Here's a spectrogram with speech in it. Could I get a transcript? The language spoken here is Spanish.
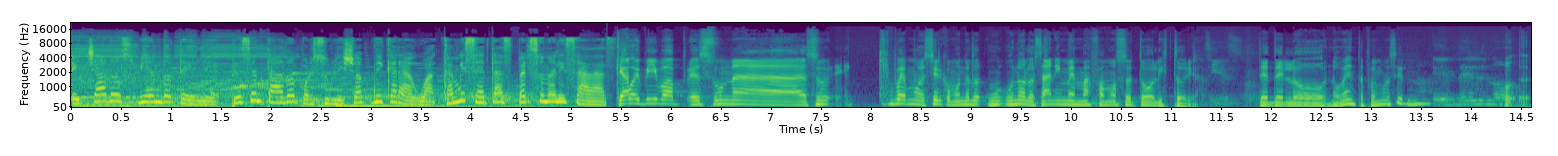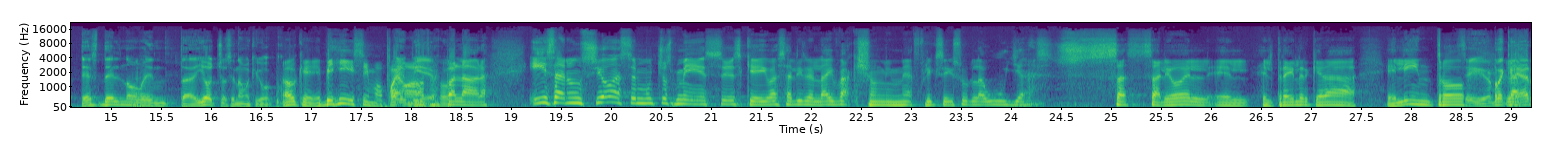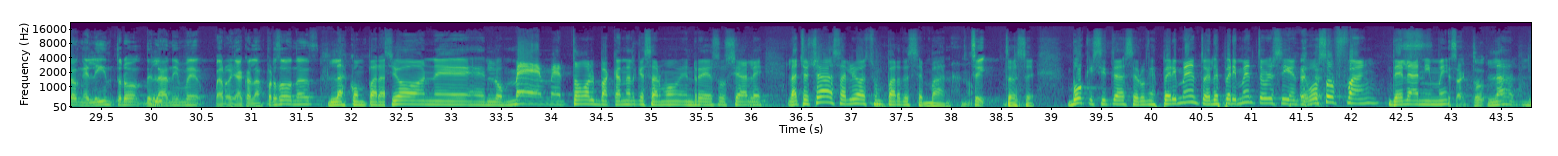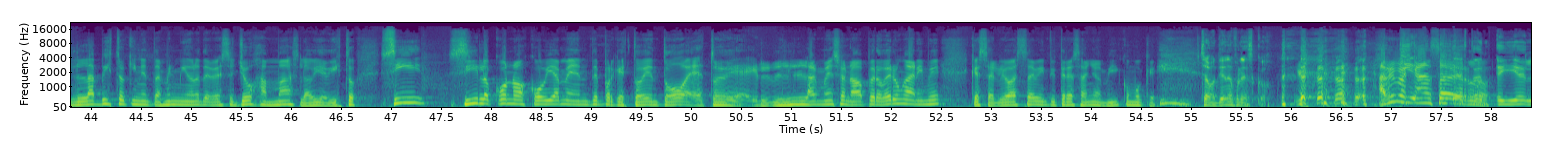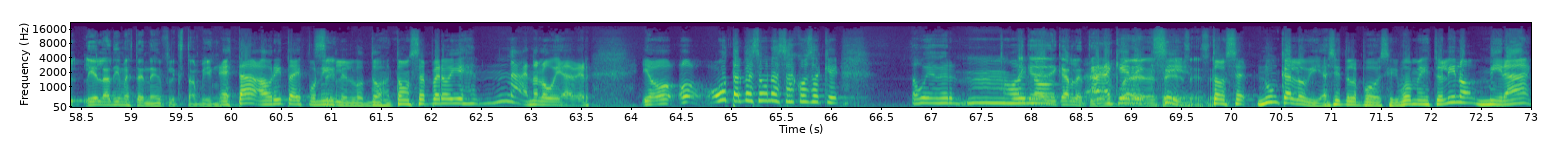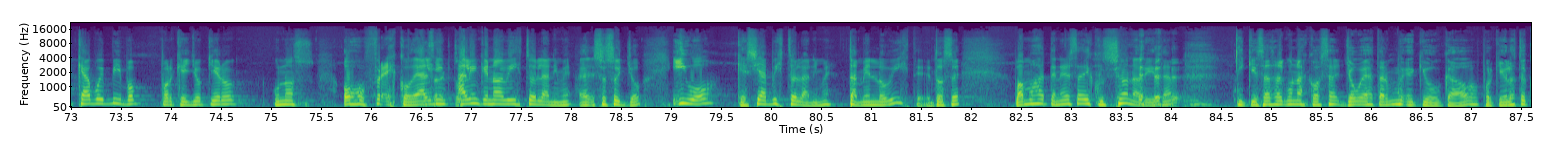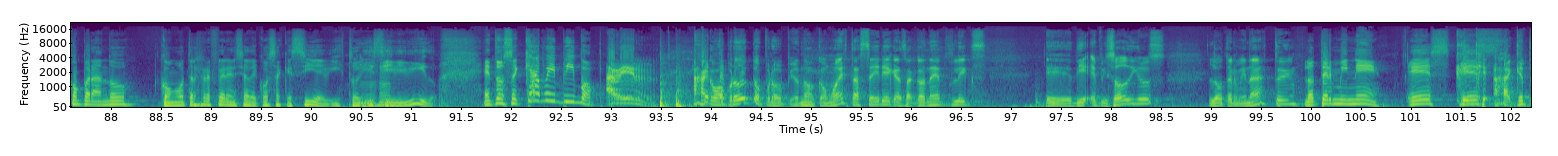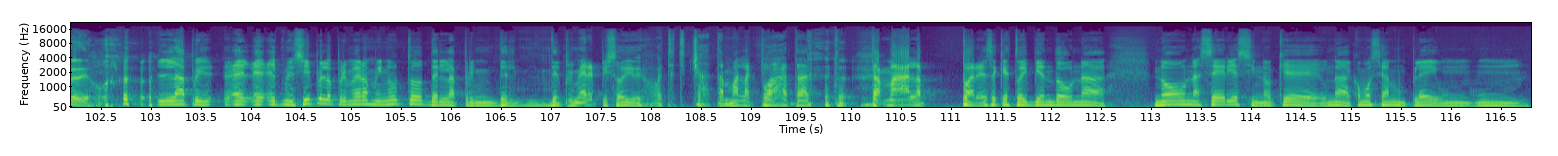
Echados Viendo Tele, presentado por Sublishop Nicaragua, camisetas personalizadas. Cowboy Bebop es una... es un- ¿Qué podemos decir? Como uno, de los- uno de los animes más famosos de toda la historia. Así es. Desde los 90, podemos decir, ¿no? Es del, no- es del 98, si no me equivoco. Ok, viejísimo, pues, otras palabras. Y se anunció hace muchos meses que iba a salir el live action en Netflix, se hizo la bulla. Sa- salió el, el, el trailer que era el intro. Sí, la- recrearon el intro del anime, pero ya con las personas. las comparaciones, los memes, todo el bacanal que se armó en redes sociales. La chochada salió hace un par de semanas, ¿no? Sí. Entonces, vos quisiste hacer un experimento. El experimento es el siguiente. Vos sos fan del anime. Exacto. La, la has visto 500 mil millones de veces. Yo jamás la había visto. Sí, sí lo conozco, obviamente, porque estoy en todo esto. y Lo han mencionado. Pero ver un anime que salió hace 23 años a mí como que... Se mantiene fresco. A mí me Y- cansa y verlo. este- y, el, y el anime está en Netflix también. Está ahorita disponible Sí. los dos. Entonces, pero dije, nah, no lo voy a ver. Y, o, o- o tal vez son una de esas cosas que lo voy a ver. mm, hoy Hay que no. dedicarle tiempo, que de- eh, sí. sí, sí, sí. Entonces, nunca lo vi, así te lo puedo decir. Vos me dijiste, Lino, mira Cowboy Bebop porque yo quiero unos ojos frescos de alguien, Exacto. alguien que no ha visto el anime. Eh, Eso soy yo. Y vos, que sí has visto el anime, también lo viste. Entonces, vamos a tener esa discusión ahorita. y quizás algunas cosas yo voy a estar muy equivocado porque yo lo estoy comparando con otras referencias de cosas que sí he visto y sí he vivido. Entonces, Cowboy Bebop, a ver. Ajá, como producto propio, ¿no? Como esta serie que sacó Netflix, eh, 10 episodios, lo terminaste. Lo terminé. Es, ¿Qué, es qué- ajá, ¿qué te dejó? la el, principio, los primeros minutos de la prim- del, del primer episodio. Dijo, está mal actuada, está, está mala. Parece que estoy viendo una, no una serie, sino que una, ¿cómo se llama? Un play, un... un-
